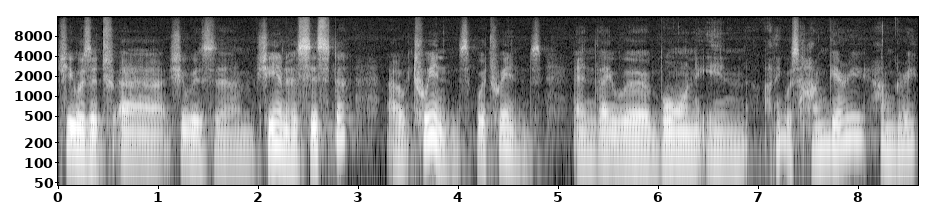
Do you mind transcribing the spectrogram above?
She was a, uh, she was, um, she and her sister, uh, twins, were twins, and they were born in, I think it was Hungary, Hungary,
